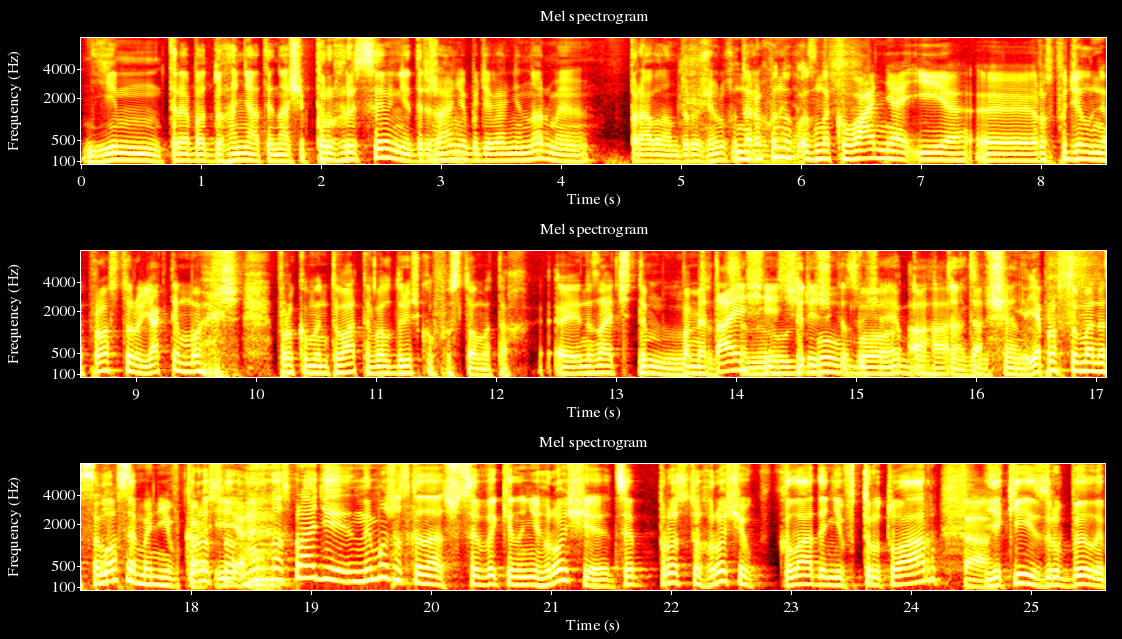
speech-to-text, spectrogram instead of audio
їм треба доганяти наші прогресивні державні будівельні норми правилам дорожнього руху. На рахунок ознакування і е, розподілення простору, як ти можеш прокоментувати велодоріжку в фустоматах? Е, не знаю, чи ти ну, пам'ятаєш, це, це чи був, бо... я був. Ага, так, так. звичайно. Я просто в мене село ну, Семенівка. Просто, і... Ну, насправді не можна сказати, що це викинені гроші, це просто гроші вкладені в тротуар, так. який зробили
